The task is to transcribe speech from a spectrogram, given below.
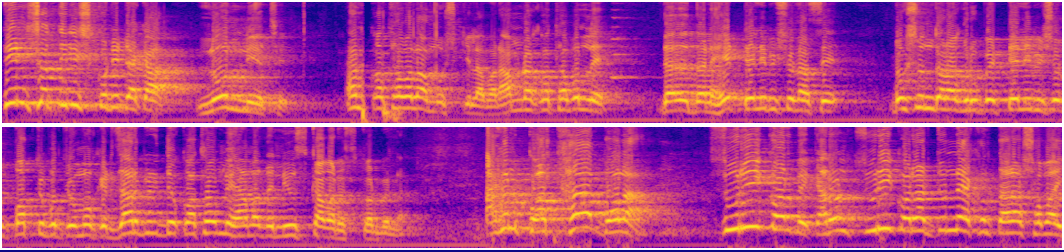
তিনশো কোটি টাকা লোন নিয়েছে। এখন কথা বলা মুশকিল আবার। আমরা কথা বললে দেখেন হেড টেলিভিশন আছে বসুন্ধরা গ্রুপের টেলিভিশন পত্রপত্র মুখের যার বিরুদ্ধে কথা বললে আমাদের নিউজ কাভারেজ করবে না। এখন কথা বলা চুরি করবে কারণ চুরি করার জন্য এখন তারা সবাই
